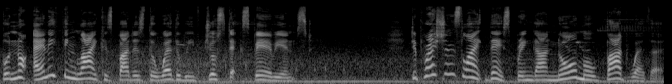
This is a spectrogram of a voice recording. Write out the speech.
but not anything like as bad as the weather we've just experienced. Depressions like this bring our normal bad weather,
